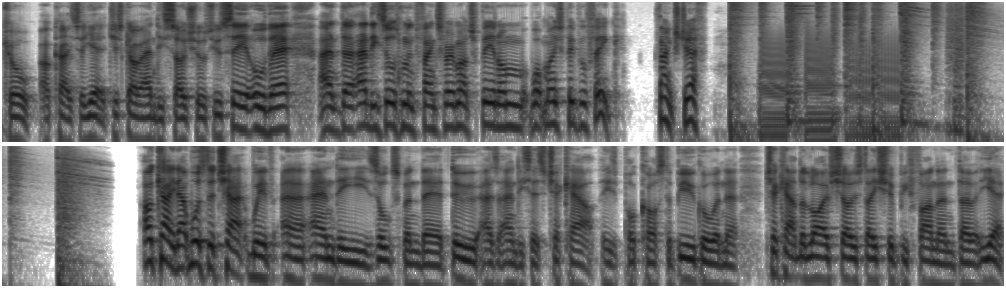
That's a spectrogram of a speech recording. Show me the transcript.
Cool. Okay, so yeah, just go Andy's socials. You'll see it all there. And uh, Andy Zaltzman, thanks very much for being on What Most People Think. Thanks, Geoff. Okay, that was the chat with uh, Andy Zaltzman there. Do, as Andy says, check out his podcast, The Bugle, and uh, check out the live shows. They should be fun. And uh, yeah,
